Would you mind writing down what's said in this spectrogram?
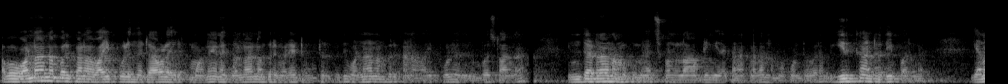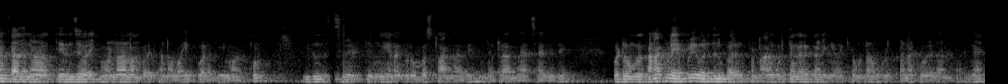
அப்போ ஒன்றாம் நம்பருக்கான வாய்ப்புகள் இந்த ட்ராவில் இருக்குமானா எனக்கு ஒன்றாம் நம்பர் மேலே டவுட் இருக்குது. ஒன்றாம் நம்பருக்கான வாய்ப்புகள் அது ரொம்ப ஸ்ட்ராங்காக இந்த ட்ரா நமக்கு மேட்ச் பண்ணலாம் அப்படிங்கிற கணக்கில் தான் நம்ம கொண்டு வரோம். இருக்கான்றதையும் பாருங்கள் எனக்கு அது நான் தெரிஞ்ச வரைக்கும் ஒன்றாம் நம்பருக்கான வாய்ப்புகள் அதிகமாக இருக்கும். இருந்துச்சுன்னு எடுத்துங்க எனக்கு ரொம்ப ஸ்ட்ராங்காகவே இந்த ட்ரா மேட்ச் ஆகுது. பட் உங்கள் கணக்கில் எப்படி வருதுன்னு பாருங்கள் இப்போ நான் கொடுத்த நீங்கள் வைக்கணும்னா உங்களுக்கு கணக்கு வருதான்னு பாருங்கள்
